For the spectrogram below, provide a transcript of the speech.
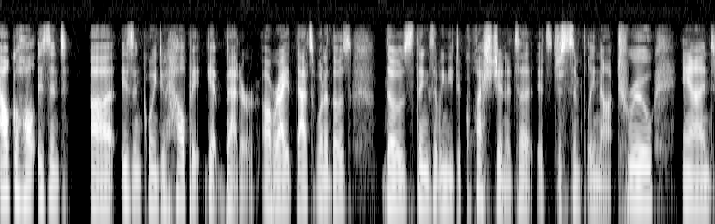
alcohol isn't uh, isn't going to help it get better. All right, that's one of those those things that we need to question. It's a it's just simply not true. And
